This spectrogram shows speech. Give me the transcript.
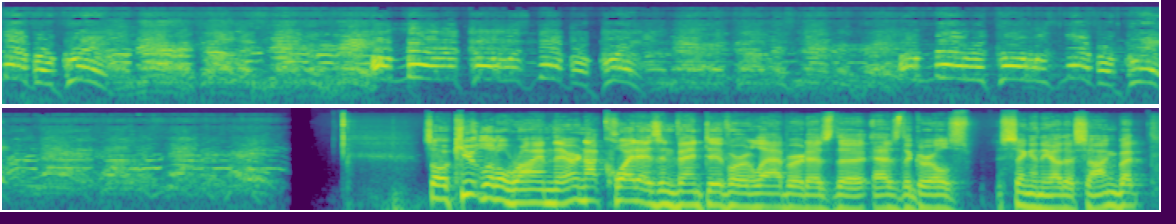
never great. America was never great. America was never great. America was never great. America was never great. America was never great. So a cute little rhyme there, not quite as inventive or elaborate as the as the girls singing the other song, but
